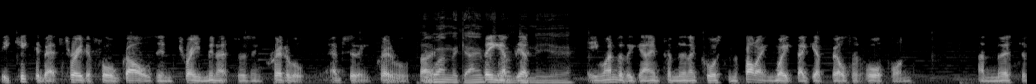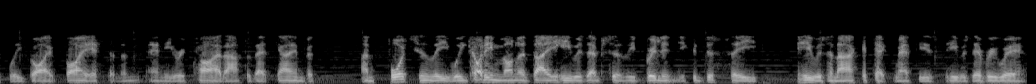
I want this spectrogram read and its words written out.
he kicked about three to four goals in three minutes. It was incredible absolutely incredible. So he won the game being from him, he? Yeah. He won the game from then, of course, in the following week they got belted Hawthorn unmercifully by, by Essendon and he retired after that game. But unfortunately, we got him on a day he was absolutely brilliant. You could just see he was an architect, Matthews. He was everywhere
